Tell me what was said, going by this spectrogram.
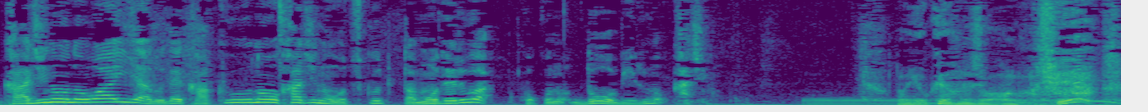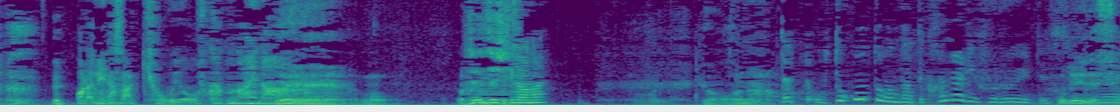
カジノ・ロワイヤルで架空のカジノを作ったモデルは、ここのドービルのカジノ。余計話があるのかしら。あら、皆さん、教養深くないな。ええ、もう。全然知らない？いや、わかんな。だって男と女ってかなり古いですよね。古いでしょ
